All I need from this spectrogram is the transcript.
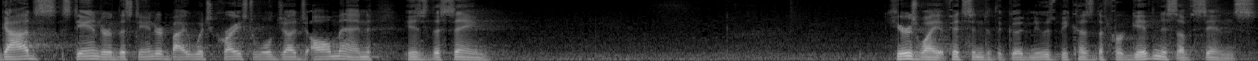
God's standard, the standard by which Christ will judge all men, is the same. Here's why it fits into the good news because the forgiveness of sins,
